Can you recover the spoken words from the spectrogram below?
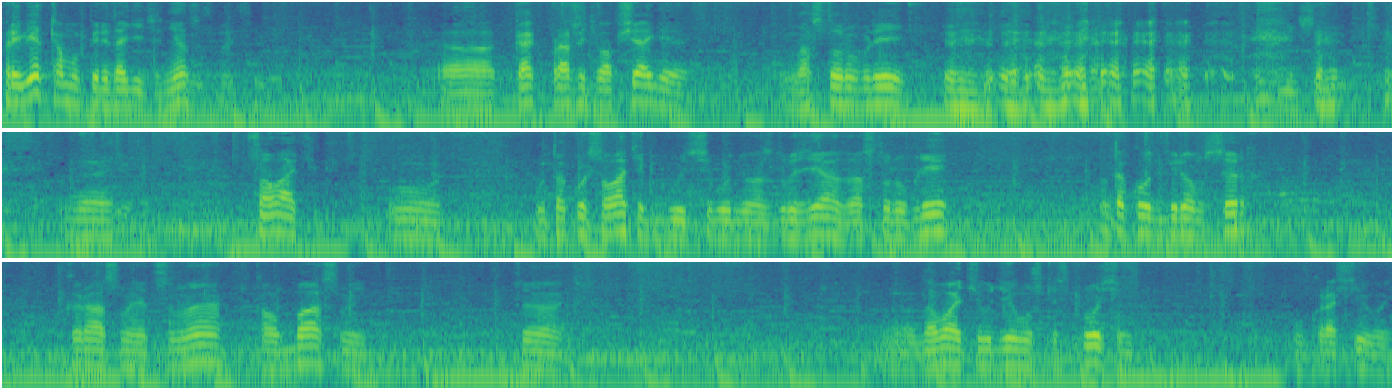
привет кому передадите, нет? Э, Как прожить в общаге на 100 рублей? Да. Салатик. Вот. Вот такой салатик будет сегодня у нас, друзья, за 100 рублей. Вот такой вот берем сыр. Красная цена, колбасный. Так. Давайте у девушки спросим, у красивой,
